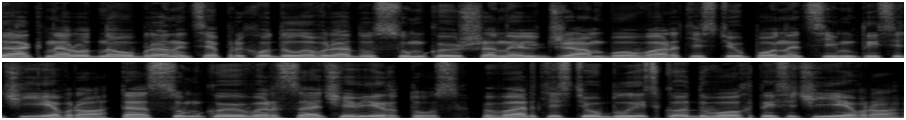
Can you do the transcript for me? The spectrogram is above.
Так, народна обраниця приходила в раду з сумкою Шанель Джамбо вартістю понад 7 тисяч євро та сумкою Версаче Віртус, вартістю близько 2 тисяч євро.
